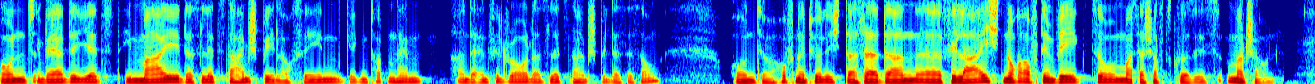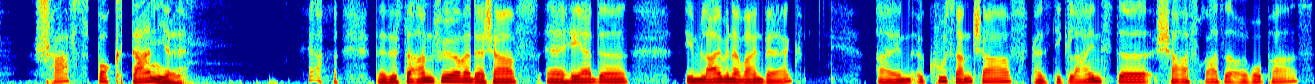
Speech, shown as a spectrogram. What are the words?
und werde jetzt im Mai das letzte Heimspiel auch sehen gegen Tottenham an der Enfield Road als letzte Heimspiel der Saison. Und äh, hoffe natürlich, dass er dann äh, vielleicht noch auf dem Weg zum Meisterschaftskurs ist. Mal schauen. Schafsbock Daniel. Ja, das ist der Anführer der Schafsherde im Leibener Weinberg. Ein Kuhsandschaf, also die kleinste Schafrasse Europas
